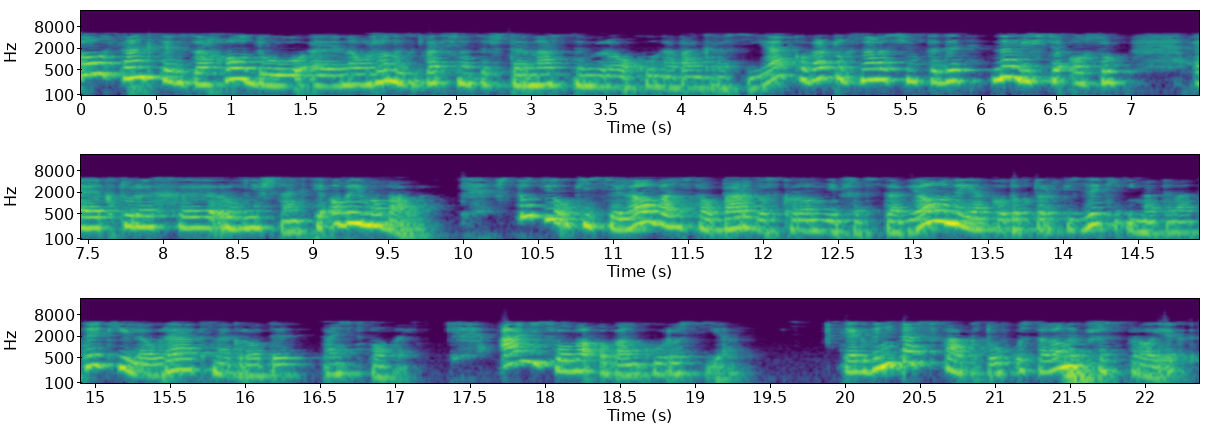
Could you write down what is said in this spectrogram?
po sankcjach Zachodu e, nałożonych w 2014 roku na Bank Rosja. Kowalczuk znalazł się wtedy na liście osób, e, których również sankcje obejmowały. W studiu u Kisielowa został bardzo skromnie przedstawiony jako doktor fizyki i matematyki, laureat Nagrody Państwowej. Ani słowa o Banku Rosja. Jak wynika z faktów ustalonych przez projekt, e,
